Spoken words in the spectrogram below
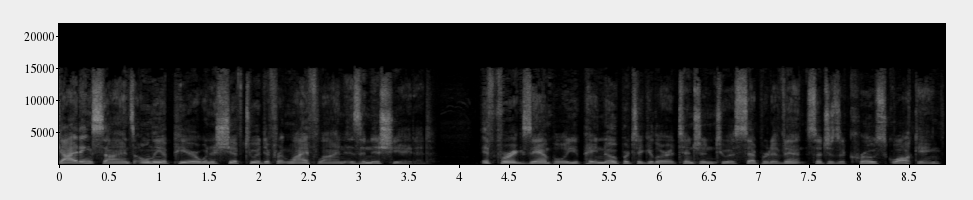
Guiding signs only appear when a shift to a different lifeline is initiated. If, for example, you pay no particular attention to a separate event, such as a crow squawking,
